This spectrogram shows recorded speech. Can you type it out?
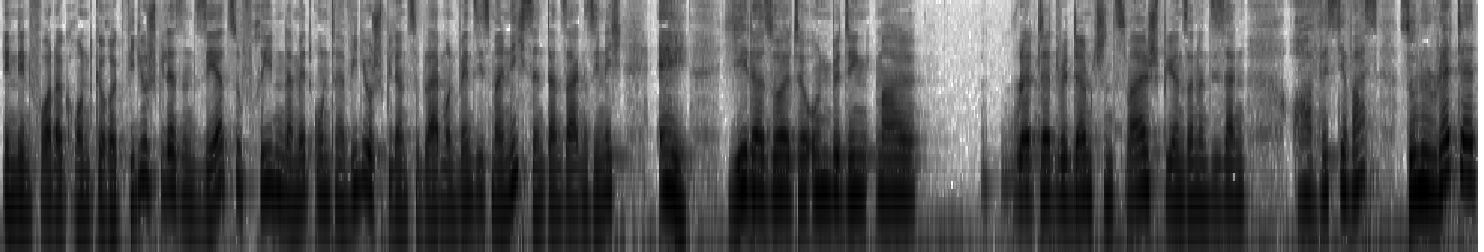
in den Vordergrund gerückt. Videospieler sind sehr zufrieden damit, unter Videospielern zu bleiben. Und wenn sie es mal nicht sind, dann sagen sie nicht, ey, jeder sollte unbedingt mal Red Dead Redemption 2 spielen, sondern sie sagen, oh, wisst ihr was? So eine Red Dead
